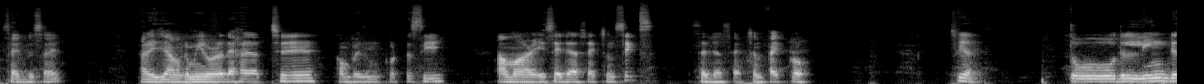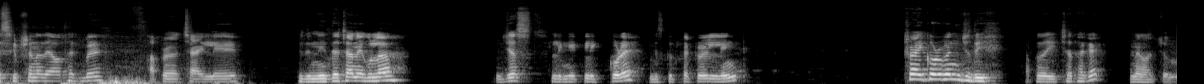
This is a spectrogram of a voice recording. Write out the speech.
সাইড বাই সাইড আর এই যে আমাকে মিররে দেখা যাচ্ছে কম্পারিজন করতেছি। আমার এই সাইডে আছে অ্যাকশন সিক্স সাইডে আছে অ্যাকশন ফাইভ প্রো ঠিক আছে? তো ওদের লিঙ্ক ডেসক্রিপশনে দেওয়া থাকবে। আপনারা চাইলে যদি নিতে চান এগুলা জাস্ট লিঙ্কে ক্লিক করে বিস্কুট ফ্যাক্টরির লিঙ্ক ট্রাই করবেন যদি আপনাদের ইচ্ছা থাকে নেওয়ার জন্য।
